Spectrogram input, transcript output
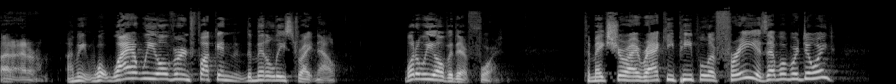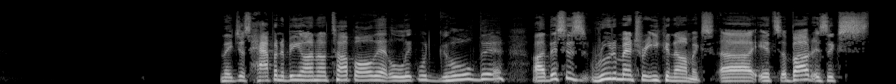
I don't, I don't know. I mean, wh- why are we over in fucking the Middle East right now? What are we over there for? To make sure Iraqi people are free? Is that what we're doing? And they just happen to be on, on top of all that liquid gold there. Uh, this is rudimentary economics. Uh, it's about as ex-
